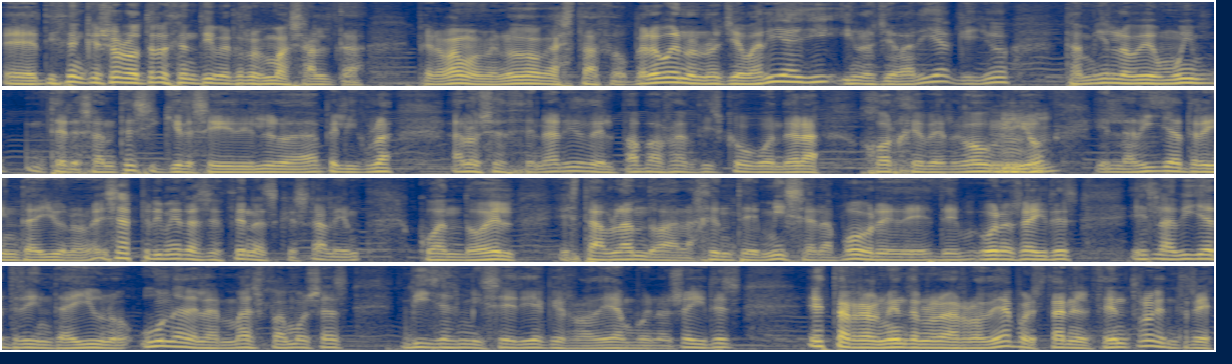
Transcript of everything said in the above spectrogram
Eh, dicen que solo 3 centímetros más alta, pero vamos, menudo gastazo. Pero bueno, nos llevaría allí y nos llevaría, que yo también lo veo muy interesante, si quieres seguir el hilo de la película, a los escenarios del Papa Francisco cuando era Jorge Bergoglio en la Villa 31. ¿no? Esas primeras escenas que salen cuando él está hablando a la gente mísera, pobre de, de Buenos Aires, es la Villa 31, una de las más famosas villas miseria que rodean Buenos Aires. Esta realmente no la rodea, pues está en el centro, entre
